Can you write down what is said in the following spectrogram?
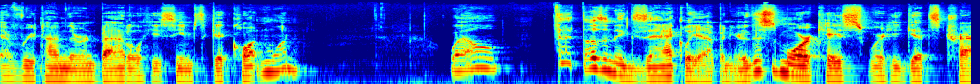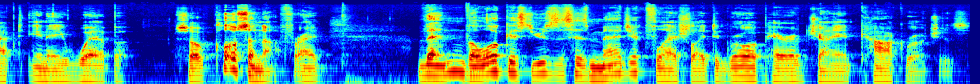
every time they're in battle, he seems to get caught in one? Well, that doesn't exactly happen here. This is more a case where he gets trapped in a web. So close enough, right? Then the locust uses his magic flashlight to grow a pair of giant cockroaches.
